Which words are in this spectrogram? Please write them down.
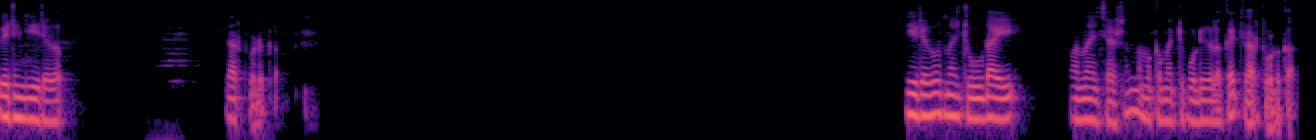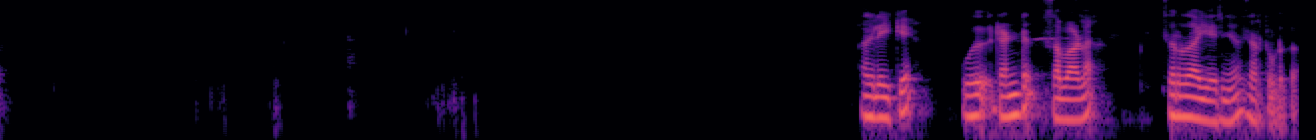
പെരിഞ്ജീരകം ചേർത്ത് കൊടുക്കുക. ജീരകം ഒന്ന് ചൂടായി വന്നതിന് ശേഷം നമുക്ക് മറ്റു പൊടികളൊക്കെ ചേർത്ത് കൊടുക്കാം. അതിലേക്ക് രണ്ട് സവാള ചെറുതായി അരിഞ്ഞത് ചേർത്ത് കൊടുക്കുക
